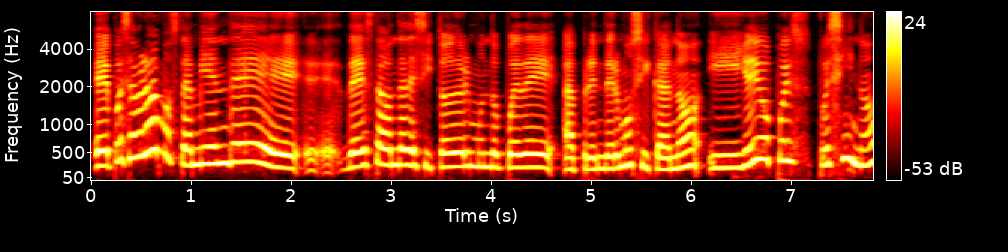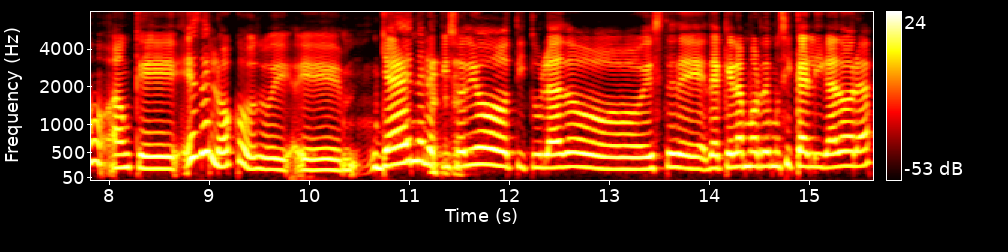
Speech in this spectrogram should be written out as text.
eh, pues hablábamos también de, eh, de esta onda de si todo el mundo puede aprender música, ¿no? Y yo digo, pues, pues sí, ¿no? Aunque es de locos, güey. Eh, ya en el episodio titulado este de, de aquel amor de música ligadora,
